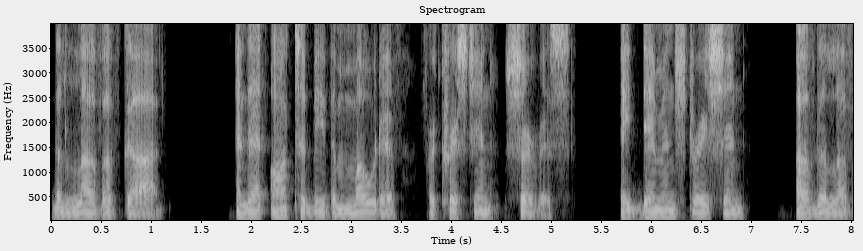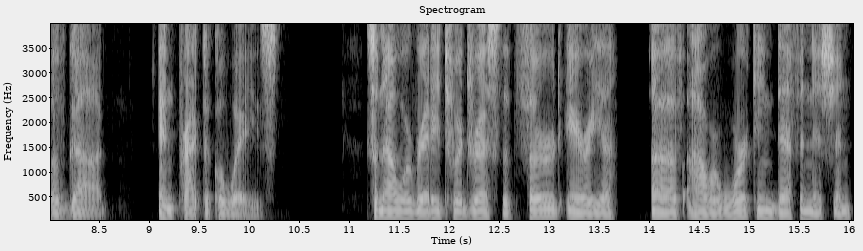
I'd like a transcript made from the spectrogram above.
the love of God. And that ought to be the motive for Christian service, a demonstration of the love of God in practical ways. So now we're ready to address the third area of our working definition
